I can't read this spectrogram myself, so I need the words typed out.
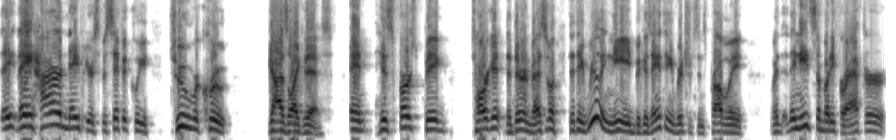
they they hired Napier specifically to recruit guys like this. And his first big target that they're invested on that they really need because Anthony Richardson's probably they need somebody for after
